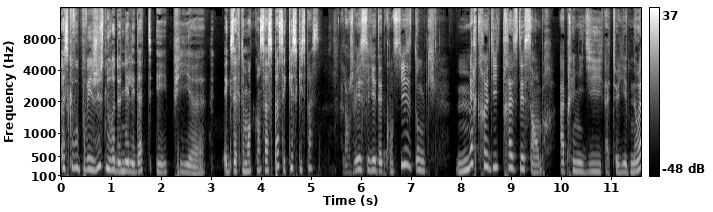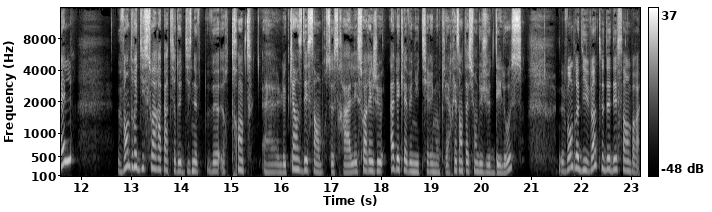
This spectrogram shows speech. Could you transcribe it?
Est-ce que vous pouvez juste nous redonner les dates et puis euh, exactement quand ça se passe et qu'est-ce qui se passe? Alors, je vais essayer d'être concise. Donc, mercredi 13 décembre, après-midi, atelier de Noël. Vendredi soir, à partir de 19h30, euh, le 15 décembre, ce sera les soirées jeux avec la venue de Thierry Monclair, présentation du jeu Delos. Le vendredi 22 décembre,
